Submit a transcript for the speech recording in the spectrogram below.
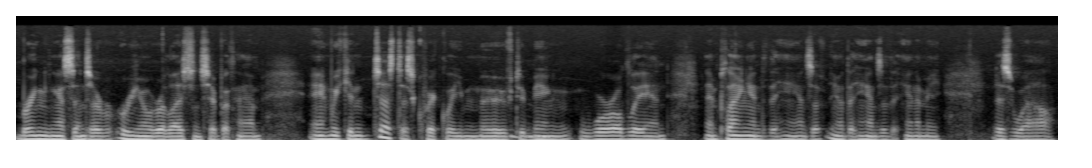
bringing us into you know, relationship with Him. And we can just as quickly move to mm-hmm. being worldly and, and playing into the hands of you know the hands of the enemy as well.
